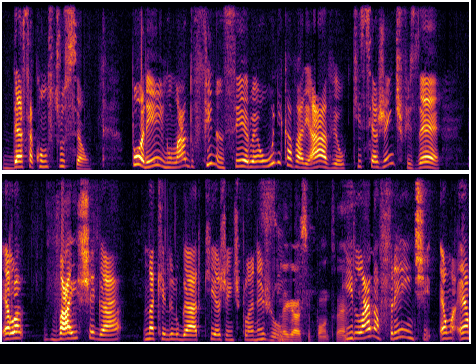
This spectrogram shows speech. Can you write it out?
dessa construção. Porém, no lado financeiro é a única variável que, se a gente fizer, ela vai chegar naquele lugar que a gente planejou. Legal esse ponto. É. E lá na frente é, uma, é, a,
